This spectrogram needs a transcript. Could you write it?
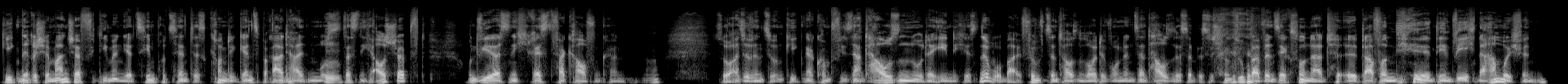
gegnerische Mannschaft, für die man ja zehn Prozent des Kontingents bereithalten muss, mhm. das nicht ausschöpft und wir das nicht rest verkaufen können. Ne? So, also wenn so ein Gegner kommt wie Sandhausen oder ähnliches, ne, wobei 15.000 Leute wohnen in Sandhausen, deshalb ist es schon super, wenn 600 äh, davon die, den Weg nach Hamburg finden.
